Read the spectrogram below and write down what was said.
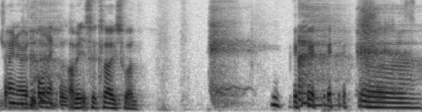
trainer as Paul Nicholls? I mean, it's a close one. uh,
